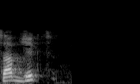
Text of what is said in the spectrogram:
subject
